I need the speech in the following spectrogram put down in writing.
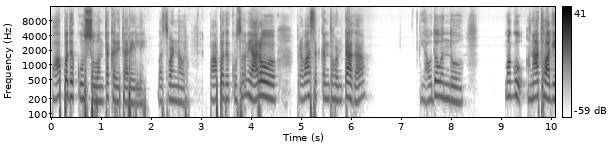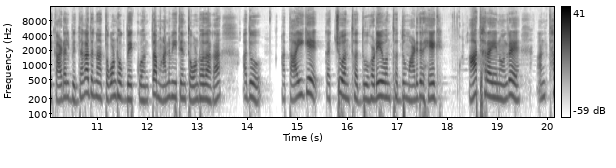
ಪಾಪದ ಕೂಸು ಅಂತ ಕರೀತಾರೆ ಇಲ್ಲಿ ಬಸವಣ್ಣವರು. ಪಾಪದ ಕೂಸು ಅಂದರೆ ಯಾರೋ ಪ್ರವಾಸಕ್ಕಂತ ಹೊಂಟಾಗ ಯಾವುದೋ ಒಂದು ಮಗು ಅನಾಥವಾಗಿ ಕಾಡಲ್ಲಿ ಬಿದ್ದಾಗ ಅದನ್ನು ತೊಗೊಂಡು ಹೋಗಬೇಕು ಅಂತ ಮಾನವೀಯತೆಯನ್ನು ತೊಗೊಂಡು ಹೋದಾಗ ಅದು ಆ ತಾಯಿಗೆ ಕಚ್ಚುವಂಥದ್ದು, ಹೊಡೆಯುವಂಥದ್ದು ಮಾಡಿದರೆ ಹೇಗೆ? ಆ ಥರ ಏನು ಅಂದರೆ ಅಂಥ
